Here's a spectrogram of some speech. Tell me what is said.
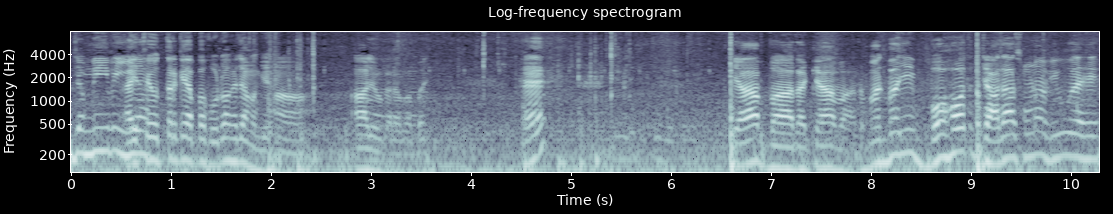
ਜੰਮੀ ਵੀ ਆ। ਇੱਥੇ ਉਤਰ ਕੇ ਆਪਾਂ ਫੋਟੋਆਂ ਖਿਚਾਵਾਂਗੇ। ਹਾਂ ਆ ਜਾਓ ਕਰਾਂ ਬਾਬਾ ਜੀ। ਹੈ? ਕੀ ਬਾਤ ਹੈ ਕੀ ਬਾਤ। ਬਾਬਾ ਜੀ ਬਹੁਤ ਜ਼ਿਆਦਾ ਸੋਹਣਾ ਵਿਊ ਹੈ ਇਹ।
